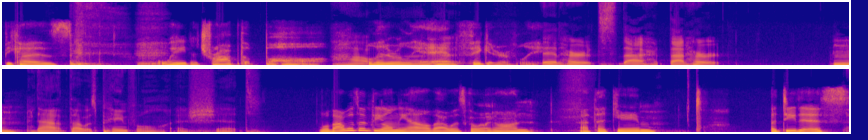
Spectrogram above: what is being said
because Way to drop the ball, Wow. literally and figuratively. It hurts. That that hurt. Mm. That that was painful as shit. Well, that wasn't the only L that was going on at that game. Adidas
